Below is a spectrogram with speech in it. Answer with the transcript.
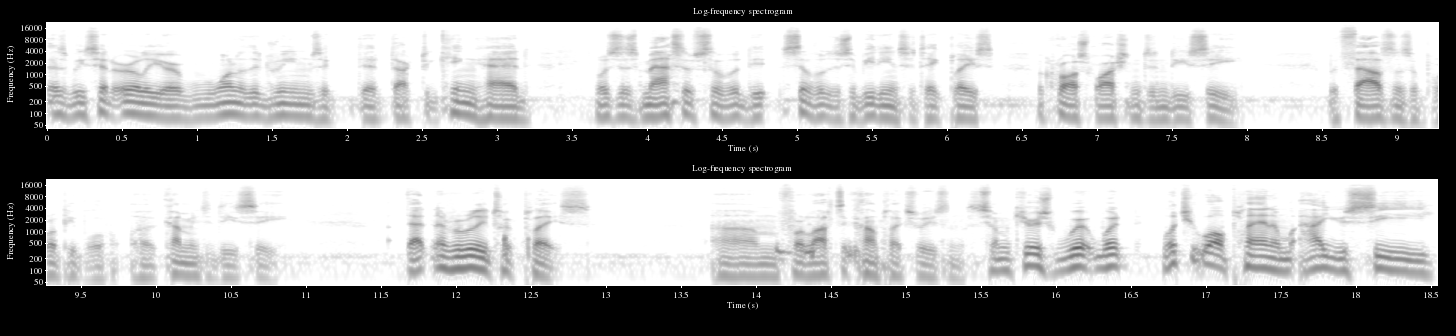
As we said earlier, one of the dreams that, that Dr. King had was this massive civil, di- civil disobedience to take place across Washington, D.C with thousands of poor people uh, coming to D.C. That never really took place um, for lots of complex reasons. So I'm curious what, what, what you all plan and how you see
